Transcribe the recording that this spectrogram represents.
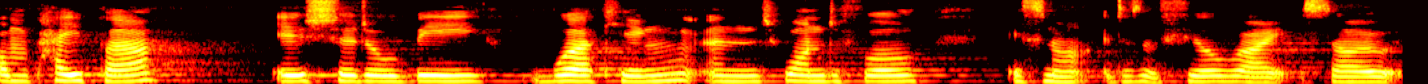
on paper, it should all be working and wonderful. It's not, it doesn't feel right. So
